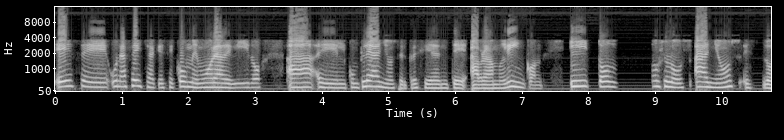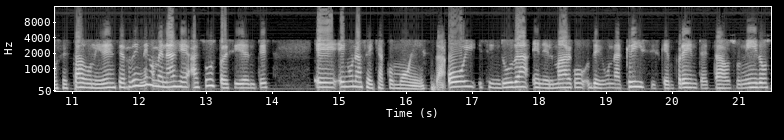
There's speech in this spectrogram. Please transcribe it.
Es eh, una fecha que se conmemora debido a el cumpleaños del presidente Abraham Lincoln y todos los años los estadounidenses rinden homenaje a sus presidentes eh, en una fecha como esta. Hoy, sin duda, en el marco de una crisis que enfrenta Estados Unidos,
